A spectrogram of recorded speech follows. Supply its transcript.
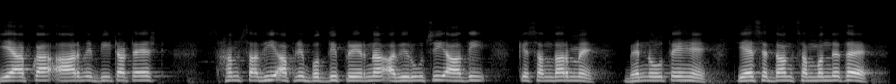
ये आपका आर में बीटा टेस्ट। हम सभी अपनी बुद्धि प्रेरणा, अभिरुचि आदि के संदर्भ में भिन्न होते हैं। यह सिद्धांत संबंधित है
